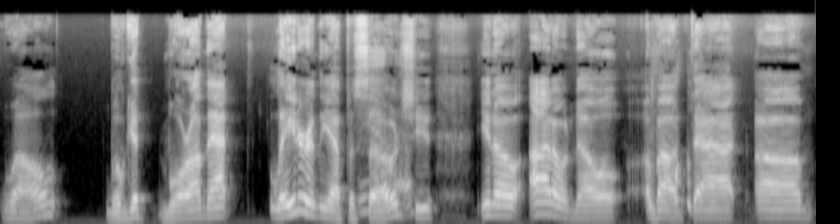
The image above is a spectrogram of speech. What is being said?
Well, we'll get more on that later in the episode. Yeah. She, you know, I don't know about that. Um,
